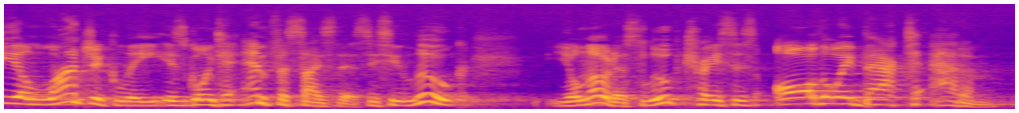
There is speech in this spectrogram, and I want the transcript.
theologically is going to emphasize this. You see, Luke, you'll notice, Luke traces all the way back to Adam.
